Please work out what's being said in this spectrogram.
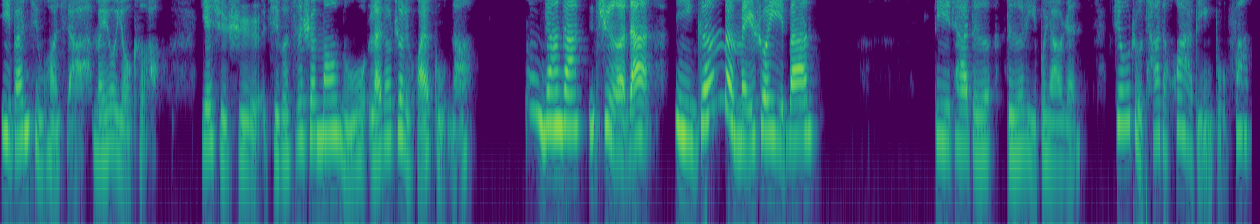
一般情况下没有游客，也许是几个资深猫奴来到这里怀古呢。嘎嘎，扯淡！你根本没说一般。理查德得理不饶人，揪住他的画柄不放。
